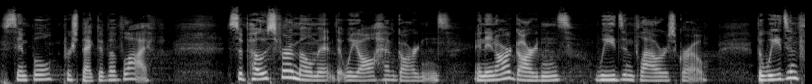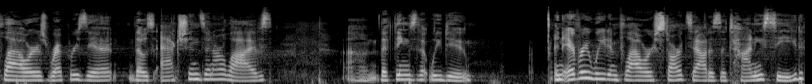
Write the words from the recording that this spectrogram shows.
simple perspective of life. Suppose for a moment that we all have gardens, and in our gardens, weeds and flowers grow. The weeds and flowers represent those actions in our lives um, the things that we do. And every weed and flower starts out as a tiny seed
